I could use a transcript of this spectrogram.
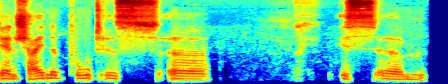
der entscheidende Punkt ist, äh, ist ähm,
